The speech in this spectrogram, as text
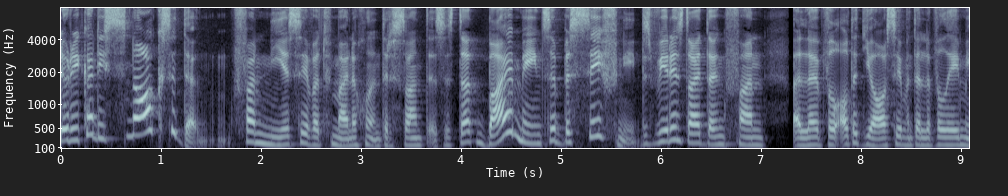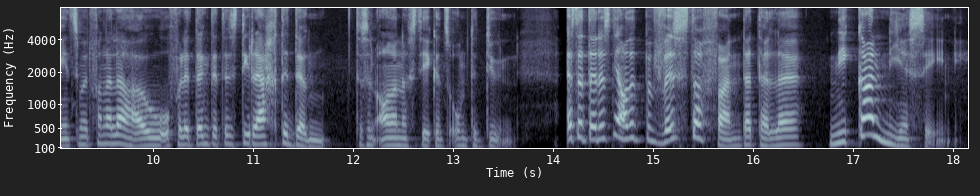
Lorika, die snaakse ding van nee sê wat vir my nogal interessant is, is dat baie mense besef nie. Dis weer eens daai ding van hulle wil altyd ja sê want hulle wil hê mense moet van hulle hou of hulle dink dit is die regte ding tussen aanhalingstekens om te doen. Is dat hulle is nie altyd bewus daarvan dat hulle nie kan nee sê nie.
